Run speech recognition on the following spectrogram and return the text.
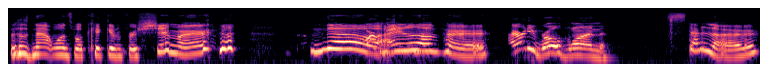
Those nat ones will kick in for Shimmer. no, I love her. I already rolled one. Stellar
